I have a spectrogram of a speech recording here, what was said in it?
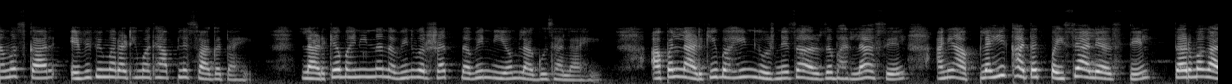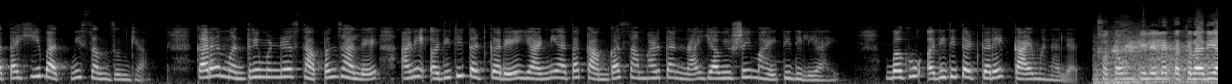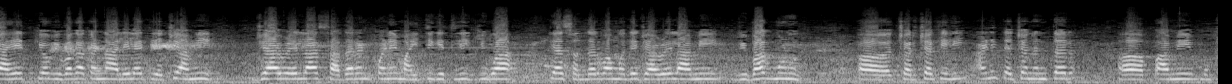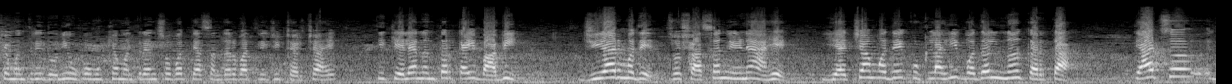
नमस्कार A V P मराठीमध्ये आपले स्वागत आहे. लाडक्या बहिणींना नवीन वर्षात नवीन नियम लागू झाला आहे. आपण लाडकी बहीण योजनेचा अर्ज भरला असेल आणि आपल्याही खात्यात पैसे आले असतील तर मग आता ही बातमी समजून घ्या. कारण मंत्रिमंडळ स्थापन झाले आणि अदिती तटकरे यांनी आता कामकाज सांभाळताना याविषयी माहिती दिली आहे. बघू अदिती तटकरे काय म्हणाल्यात. स्वतःहून केलेल्या तक्रारी आहेत किंवा विभागाकडनं आलेल्या आहेत याची आम्ही ज्या वेळेला साधारणपणे माहिती घेतली किंवा त्या संदर्भामध्ये ज्या वेळेला आम्ही विभाग म्हणून चर्चा केली आणि त्याच्यानंतर आम्ही मुख्यमंत्री दोन्ही उपमुख्यमंत्र्यांसोबत त्या संदर्भातली जी चर्चा आहे ती केल्यानंतर काही बाबी जी आरमध्ये जो शासन निर्णय आहे याच्यामध्ये कुठलाही बदल न करता त्याच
